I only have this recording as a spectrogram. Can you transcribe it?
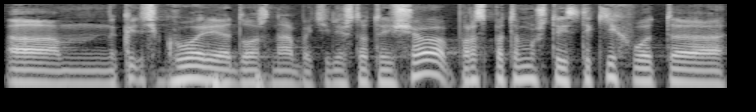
ам, категория должна быть или что-то еще. Просто потому, что из таких вот а,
